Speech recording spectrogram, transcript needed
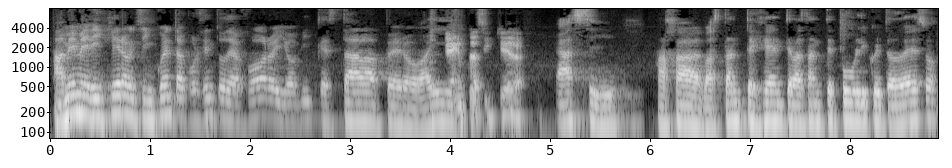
a mí me dijeron 50% de aforo y yo vi que estaba, pero ahí... Gente siquiera. Casi, ajá, bastante gente, bastante público y todo eso.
